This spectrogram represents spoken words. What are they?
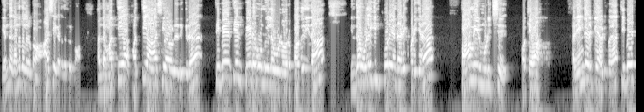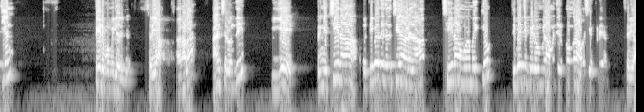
எந்த கண்டத்துல இருக்கோம்? ஆசிய கண்டத்துல இருக்கோம். அந்த மத்திய மத்திய ஆசியாவில் இருக்கிற திபேத்தியன் பீடபூமியில உள்ள ஒரு பகுதி தான் இந்த உலகின் கூரை என்று அழைக்கப்படுகிற பாமீர் முடிச்சு. ஓகேவா அது எங்க இருக்கு? அப்படின்னு திபேத்தியன் பீடபூமியில இருக்கு. சரியா? அதனால ஆன்சர் வந்து ஏ இங்க சீனா. இப்ப திபேத்துங்கிறது சீனா கிடையாது சீனா முழுமைக்கும் திபேத்தி பீடபூமியில் அமைஞ்சிருக்கோங்கிற அவசியம் கிடையாது. சரியா?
